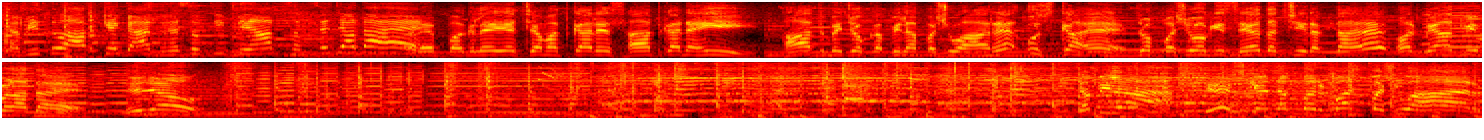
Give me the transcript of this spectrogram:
तभी तो आपके गाय भैंसों की ब्याज सबसे ज़्यादा है। अरे पगले ये चमत्कार इस हाथ का नहीं। हाथ में जो कपिला पशु आहार है उसका है। जो पशुओं की सेहत अच्छी रखता है और ब्याज भी बढ़ाता है। ले जाओ। कपिला देश का नंबर वन पशु आहार।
